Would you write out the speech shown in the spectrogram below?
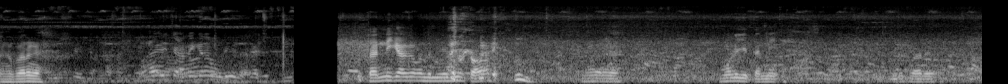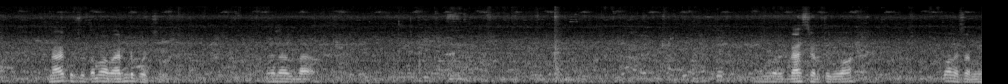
அங்கே பாருங்க. தண்ணிக்காக வந்து நின்றுட்டோம் பாருங்க. மூலிகை தண்ணி. இது நாக்கு சுத்தமாக வறண்டு போச்சு. அதனால தான் ஒரு கிளாஸ் எடுத்துக்குவோம். போங்க சாமி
